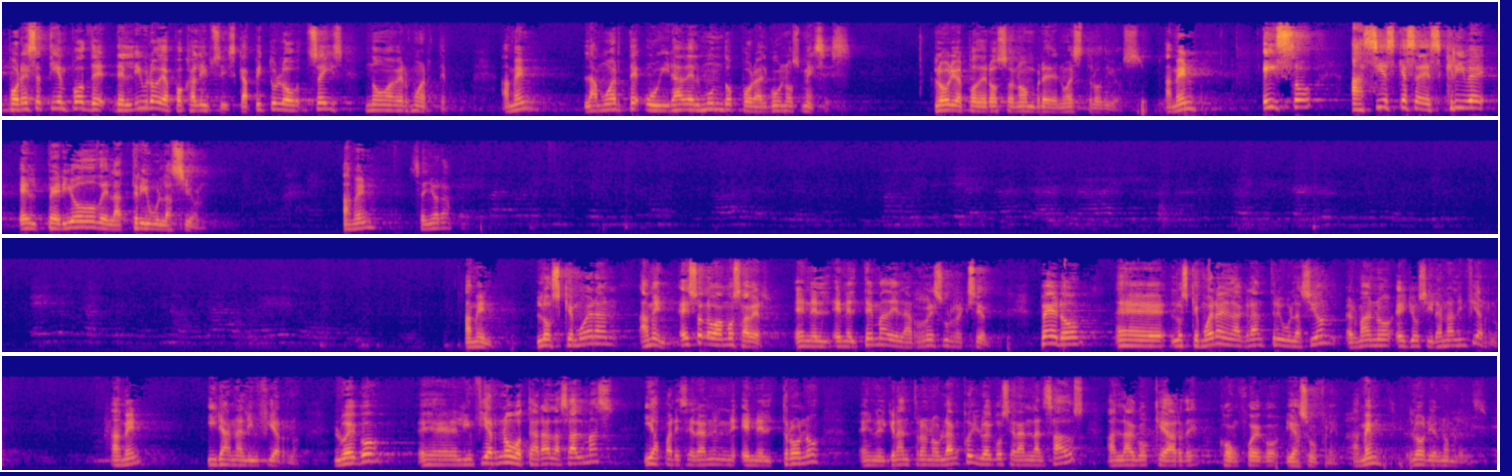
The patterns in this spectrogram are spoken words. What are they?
por ese tiempo del libro de Apocalipsis, capítulo 6, no va a haber muerte. Amén. La muerte huirá del mundo por algunos meses. Gloria al poderoso nombre de nuestro Dios. Amén. Eso, Así es que se describe el periodo de la tribulación. Amén, señora. Amén. Los que mueran, amén. Eso lo vamos a ver en el, en el tema de la resurrección. Pero eh, los que mueran en la gran tribulación, hermano, ellos irán al infierno. Amén. Irán al infierno. Luego eh, el infierno votará las almas y aparecerán en, en el trono, en el gran trono blanco, y luego serán lanzados al lago que arde con fuego y azufre. Amén. Gloria al nombre de Dios.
